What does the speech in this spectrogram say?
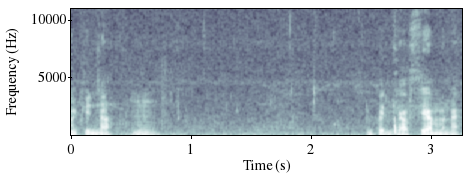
ไม่กินนะอืมมันเป็นแคลเซียมมันนะ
